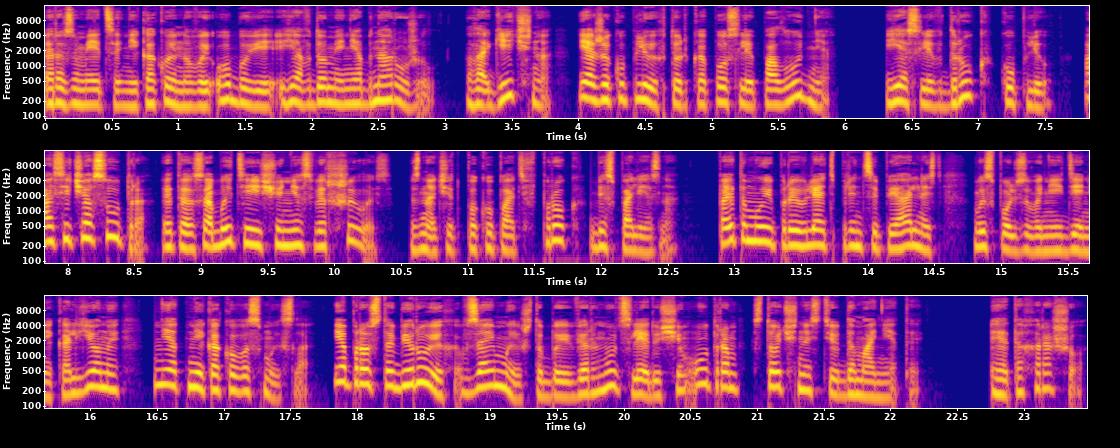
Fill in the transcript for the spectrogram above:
Разумеется, никакой новой обуви я в доме не обнаружил. Логично, я же куплю их только после полудня. Если вдруг куплю, а сейчас утро, это событие еще не свершилось, значит, покупать впрок бесполезно. Поэтому и проявлять принципиальность в использовании денег Альоны нет никакого смысла. Я просто беру их взаймы, чтобы вернуть следующим утром с точностью до монеты. Это хорошо.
